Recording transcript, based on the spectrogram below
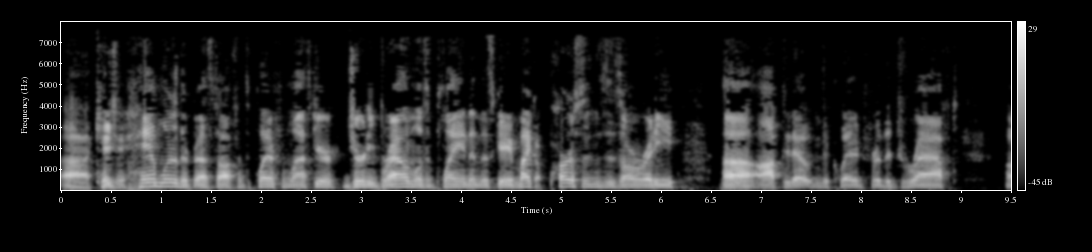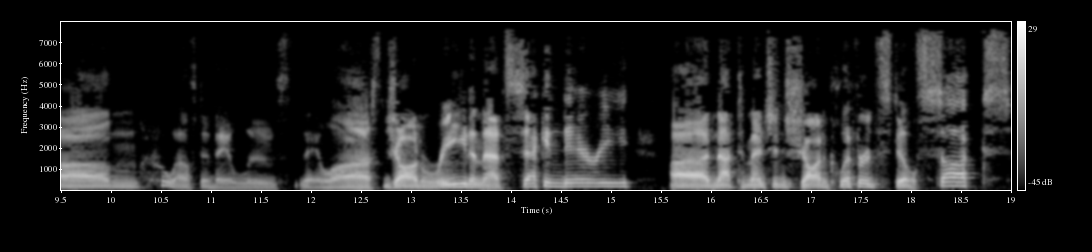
uh, KJ Hamler, their best offensive player from last year. Journey Brown wasn't playing in this game. Micah Parsons is already uh, opted out and declared for the draft. Um, who else did they lose? They lost John Reid in that secondary. Uh, not to mention Sean Clifford still sucks.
